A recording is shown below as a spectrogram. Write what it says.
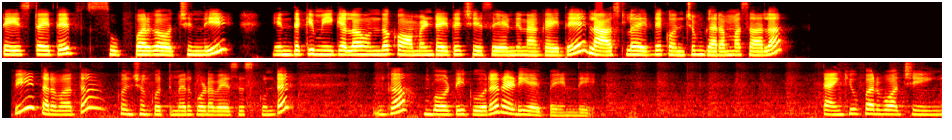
టేస్ట్ అయితే సూపర్గా వచ్చింది. ఇంతకీ మీకు ఎలా ఉందో కామెంట్ అయితే చేసేయండి నాకైతే. లాస్ట్లో అయితే కొంచెం గరం మసాలా తర్వాత కొంచెం కొత్తిమీర కూడా వేసేసుకుంటే ఇంకా బోటీ కూర రెడీ అయిపోయింది. థ్యాంక్ యూ ఫర్ వాచింగ్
